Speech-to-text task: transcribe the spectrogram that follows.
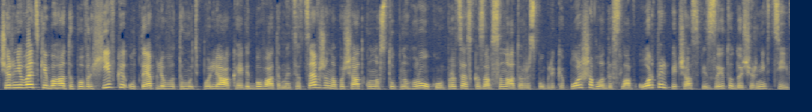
Чернівецькі багатоповерхівки утеплюватимуть поляки. Відбуватиметься це вже на початку наступного року. Про це сказав сенатор Республіки Польща Владислав Ортель під час візиту до Чернівців.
